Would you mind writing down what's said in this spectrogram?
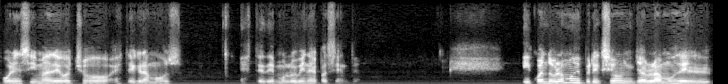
por encima de 8 este, gramos de hemoglobina del paciente. Y cuando hablamos de hiperección, ya hablamos del,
